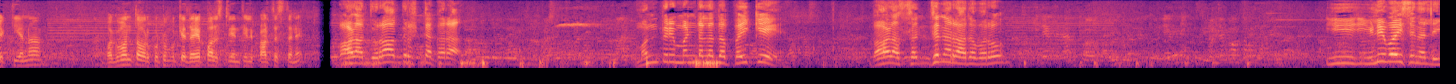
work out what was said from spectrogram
ಶಕ್ತಿಯನ್ನು ಭಗವಂತ ಅವ್ರ ಕುಟುಂಬಕ್ಕೆ ಅಂತ ಅಂತೇಳಿ ಪ್ರಾರ್ಥಿಸ್ತೇನೆ. ಬಹಳ ದುರಾದೃಷ್ಟಕರ ಮಂತ್ರಿಮಂಡಲದ ಪೈಕಿ ಬಹಳ ಸಜ್ಜನರಾದವರು. ಈ ಇಳಿ ವಯಸ್ಸಿನಲ್ಲಿ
